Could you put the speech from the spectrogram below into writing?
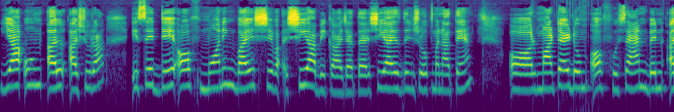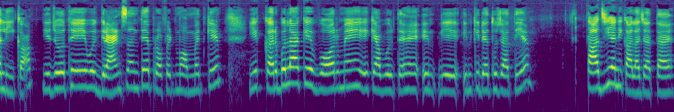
या उम अल अशुरा, इसे day of mourning by Shia भी कहा जाता है। शिया इस दिन शोक मनाते हैं। और martyrdom of Hussain bin Ali का। ये जो थे, वो ग्रैंड सन थे प्रॉफिट मोहम्मद के। ये करबला के वॉर में, ये क्या बोलते हैं, इन, ये, इनकी डेथ हो जाती है। ताजिया निकाला जाता है।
